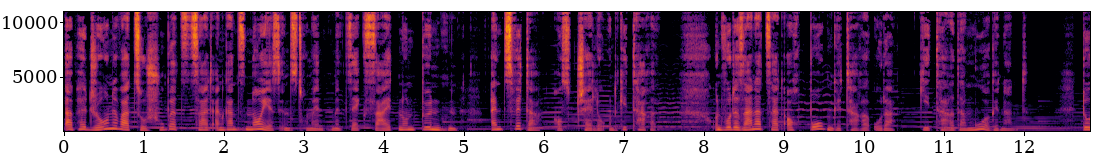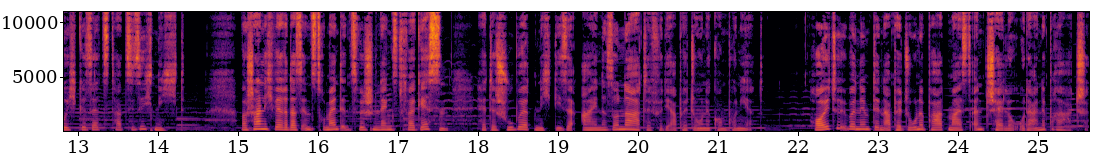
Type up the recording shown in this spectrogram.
Die Arpeggione war zu Schuberts Zeit ein ganz neues Instrument mit sechs Saiten und Bünden, ein Zwitter aus Cello und Gitarre und wurde seinerzeit auch Bogengitarre oder Gitarre d'amour genannt. Durchgesetzt hat sie sich nicht. Wahrscheinlich wäre das Instrument inzwischen längst vergessen, hätte Schubert nicht diese eine Sonate für die Arpeggione komponiert. Heute übernimmt den Arpeggione-Part meist ein Cello oder eine Bratsche.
